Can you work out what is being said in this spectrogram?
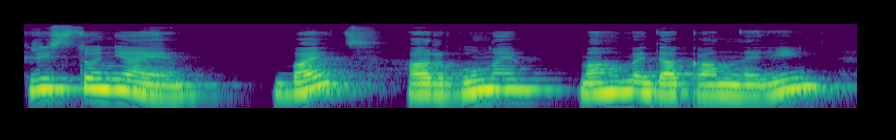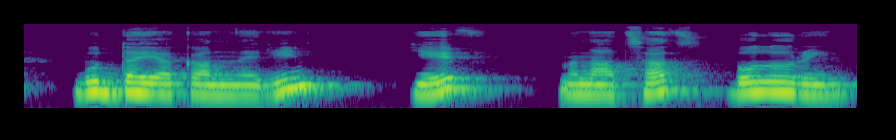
քրիստոնյա եմ, բայց հարգում եմ մահմեդականներին, բուդդայականներին եւ մնացած բոլորին։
